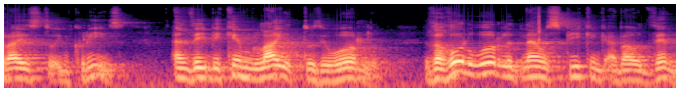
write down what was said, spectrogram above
Christ to increase. And they became light to the world. The whole world now speaking about them.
